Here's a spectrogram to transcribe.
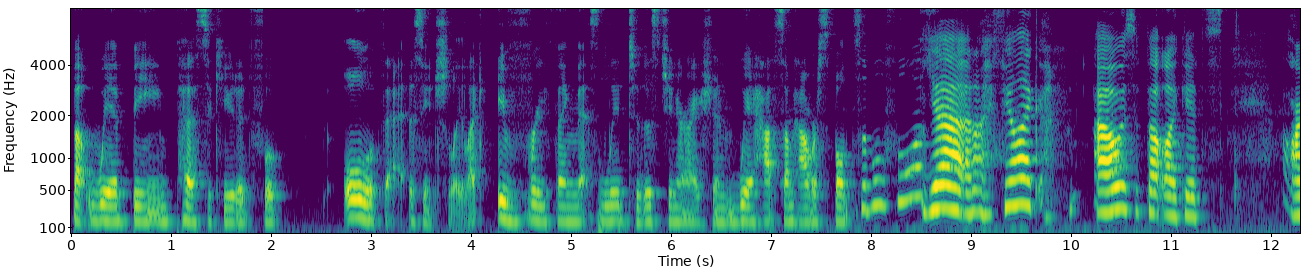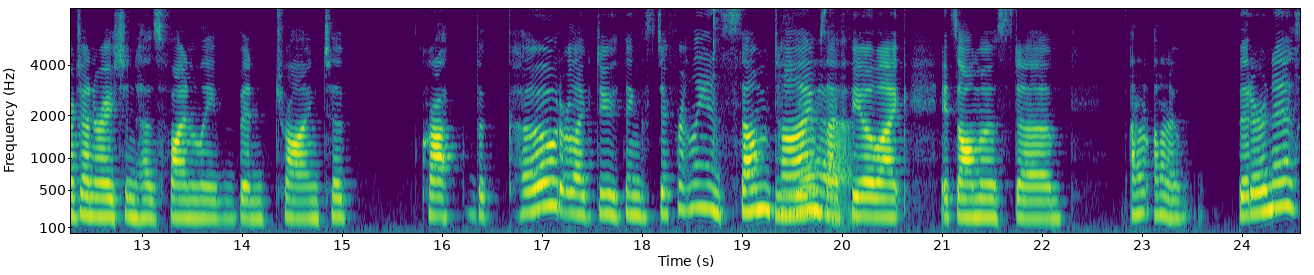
But we're being persecuted for all of that essentially. Like everything that's led to this generation, we're somehow responsible for. Yeah, and I feel like I always felt like it's our generation has finally been trying to crack the code or like do things differently and sometimes I feel like it's almost um I don't I don't know bitterness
